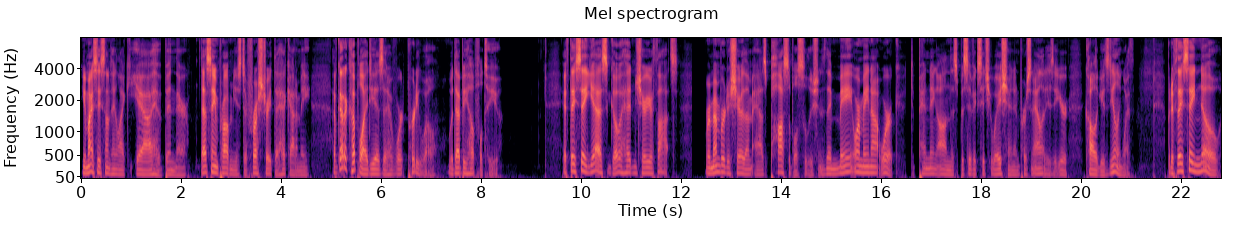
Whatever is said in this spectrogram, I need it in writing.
You might say something like, Yeah, I have been there. That same problem used to frustrate the heck out of me. I've got a couple ideas that have worked pretty well. Would that be helpful to you? If they say yes, go ahead and share your thoughts. Remember to share them as possible solutions. They may or may not work depending on the specific situation and personalities that your colleague is dealing with. But if they say no,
